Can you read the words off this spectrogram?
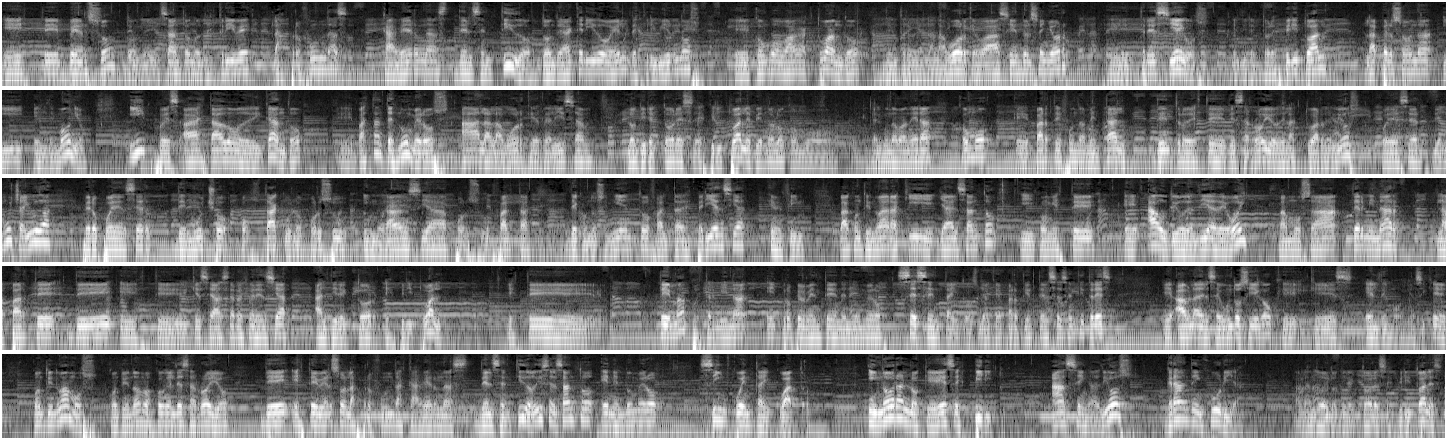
este verso donde el santo nos describe las profundas cavernas del sentido, donde ha querido él describirnos eh, cómo van actuando dentro de la labor que va haciendo el Señor eh, tres ciegos, el director espiritual, la persona y el demonio. Y pues ha estado dedicando eh, bastantes números a la labor que realizan los directores espirituales, viéndolo como de alguna manera como parte fundamental dentro de este desarrollo del actuar de Dios. Puede ser de mucha ayuda pero pueden ser de mucho obstáculo por su ignorancia, por su falta de conocimiento, falta de experiencia, en fin. Va a continuar aquí ya el santo y con este eh, audio del día de hoy vamos a terminar la parte de este, que se hace referencia al director espiritual. Este tema pues termina eh, propiamente en el número 62, ya que a partir del 63 eh, habla del segundo ciego que, que, es el demonio. Así que continuamos, continuamos con el desarrollo de este verso, las profundas cavernas del sentido, dice el santo en el número 54. Ignoran lo que es espíritu, hacen a Dios grande injuria, hablando de los directores espirituales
